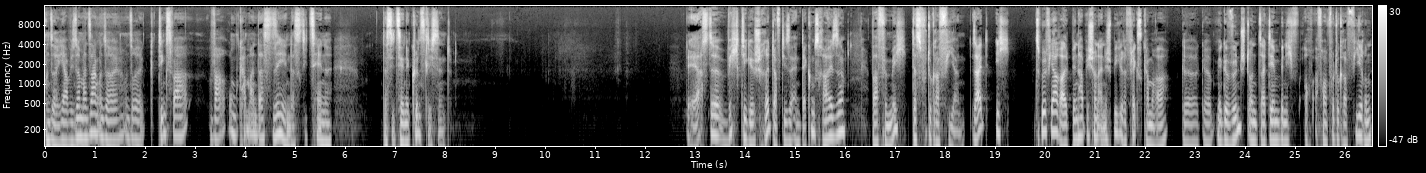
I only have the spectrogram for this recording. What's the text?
unsere, ja, wie soll man sagen, unsere, unsere Dings war, warum kann man das sehen, dass die Zähne, dass die Zähne künstlich sind? Der erste wichtige Schritt auf dieser Entdeckungsreise war für mich das Fotografieren. Seit ich zwölf Jahre alt bin, habe ich schon eine Spiegelreflexkamera ge, ge, mir gewünscht und seitdem bin ich auch vom Fotografieren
